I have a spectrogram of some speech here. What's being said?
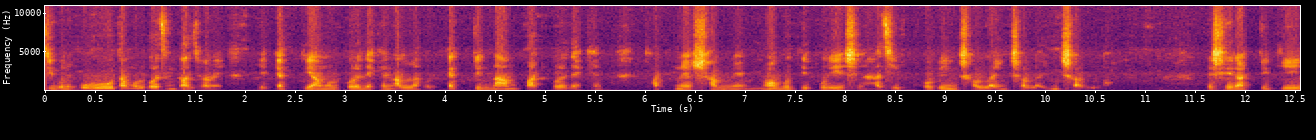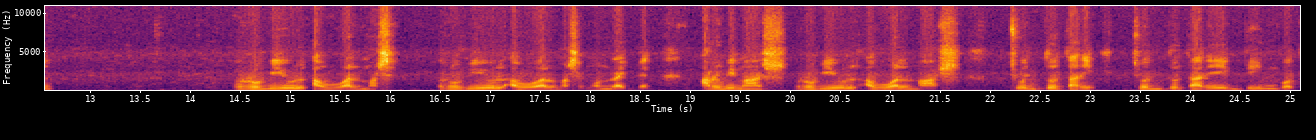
জীবনে বহুত আমল করেছেন, কাজ হয় একটি আমল করে দেখেন, আল্লাহর একটি নাম পাঠ করে দেখেন। আপনার সামনে নগতি পুরি এসে হাজির হবে, ইনশাল্লাহ ইনশাল্লাহ ইনশাল্লাহ। সেই রাতটি কি? রবিউল আউয়াল মাসে, রবিউল আউয়াল মাসে মন রাখবেন। আরবি মাস, রবিউল আউয়াল মাস, চোদ্দ তারিখ চোদ্দ তারিখ দিন গত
